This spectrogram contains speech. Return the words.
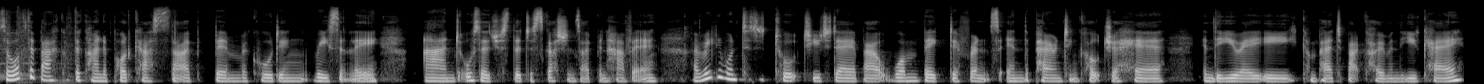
So, off the back of the kind of podcasts that I've been recording recently, and also just the discussions I've been having, I really wanted to talk to you today about one big difference in the parenting culture here in the UAE compared to back home in the UK.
